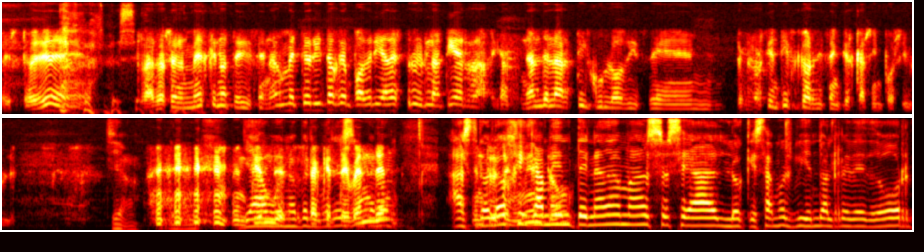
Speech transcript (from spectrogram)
esto es... Raro es el mes que no te dicen, es un meteorito que podría destruir la Tierra, y al final del artículo dicen, los científicos dicen que es casi imposible. Ya, ya, bueno, pero que te venden... Astrológicamente nada más, o sea, lo que estamos viendo alrededor,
